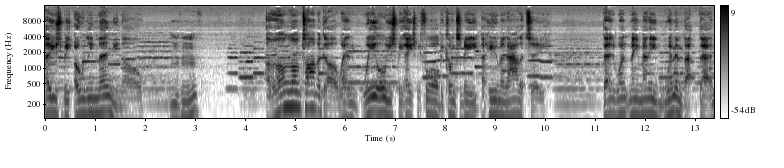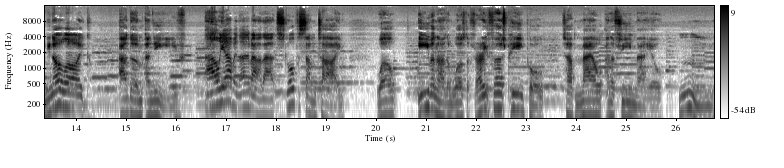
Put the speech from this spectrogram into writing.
there used to be only men, you know. Mm-hmm. A long, long time ago, when we all used to be apes before becoming to be a humanality, there weren't many, many women back then. You know, like Adam and Eve. Oh yeah, I've been knowing about that at school for some time. Well, Eve and Adam was the very first people to have male and a female. Hmm.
